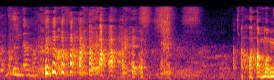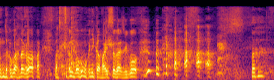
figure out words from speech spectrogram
안 먹는다고 막 안 먹는다고 하다가 막상 먹어보니까 맛있어가지고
